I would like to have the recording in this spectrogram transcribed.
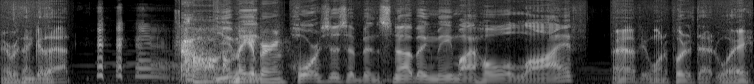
Ever think of that? Oh, you Mega mean Burn. horses have been snubbing me my whole life? Well, if you want to put it that way.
